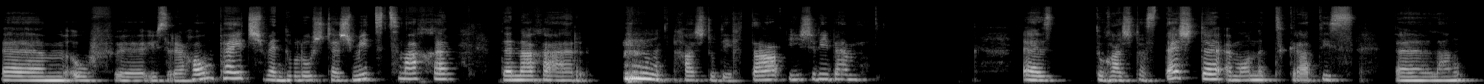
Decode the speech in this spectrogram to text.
ähm, auf äh, unserer Homepage, wenn du Lust hast mitzumachen. Dann nachher kannst du dich da einschreiben. Äh, du kannst das testen, einen Monat gratis äh, lang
